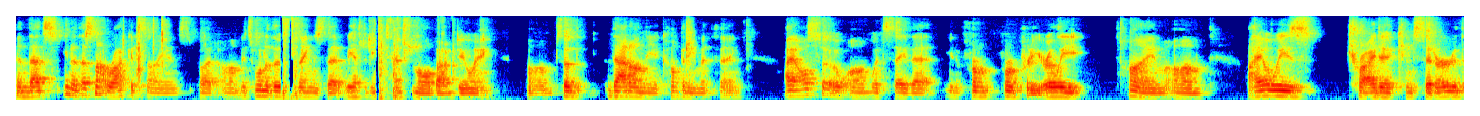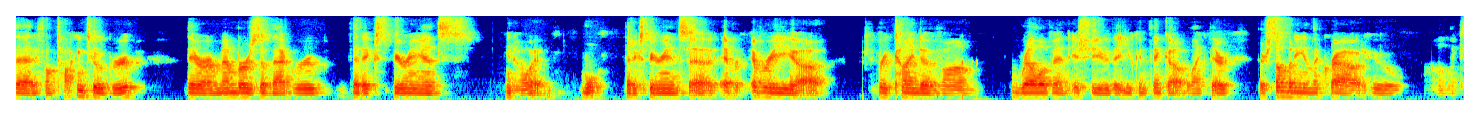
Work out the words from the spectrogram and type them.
And that's you know that's not rocket science but um, it's one of those things that we have to be intentional about doing. Um, so th- that on the accompaniment thing. I also um, would say that you know from from a pretty early time, um, I always try to consider that if I'm talking to a group, there are members of that group that experience you know that experience uh, every every uh, every kind of um, relevant issue that you can think of. Like there there's somebody in the crowd who um, like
